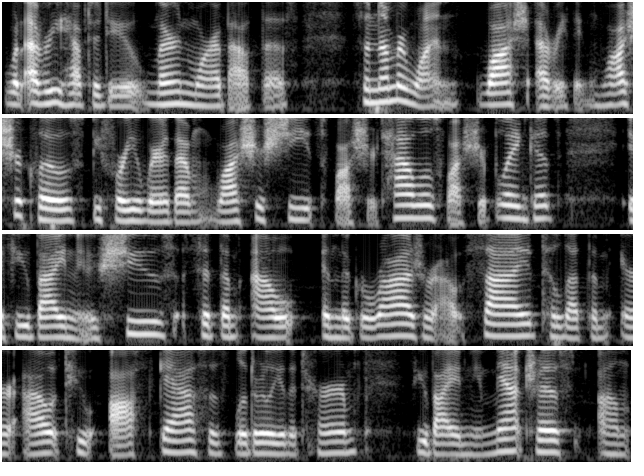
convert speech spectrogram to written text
whatever you have to do. Learn more about this. So, number one, wash everything. Wash your clothes before you wear them. Wash your sheets, wash your towels, wash your blankets. If you buy new shoes, sit them out in the garage or outside to let them air out. To off gas is literally the term. If you buy a new mattress, um,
